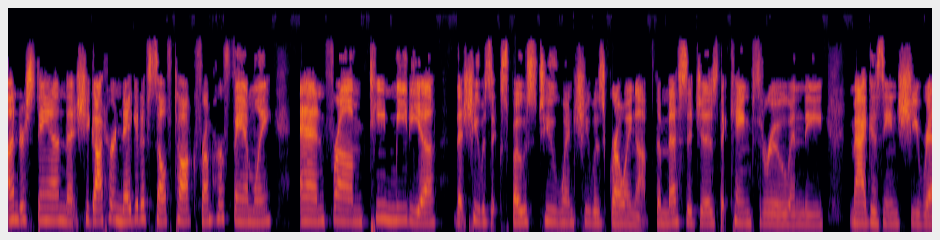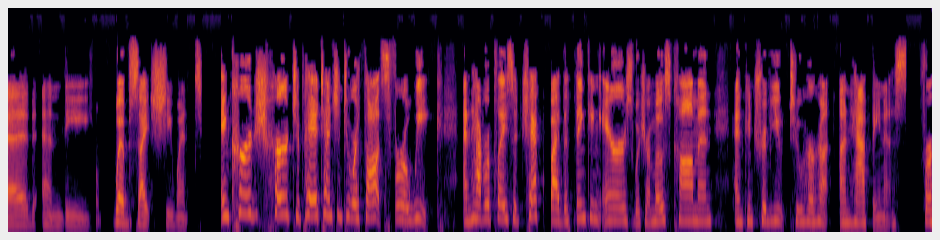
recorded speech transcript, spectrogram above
understand that she got her negative self talk from her family and from teen media that she was exposed to when she was growing up the messages that came through in the magazines she read and the websites she went to. Encourage her to pay attention to her thoughts for a week and have her place a check by the thinking errors which are most common and contribute to her unhappiness. For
